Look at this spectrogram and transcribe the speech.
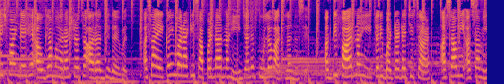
देशपांडे हे अवघ्या महाराष्ट्राचं आराध्य दैवत. असा एकही मराठी सापडणार नाही ज्याने पु ल वाचलं नसेल. अगदी फार नाही तरी बटाट्याची चाळ असामी असामी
